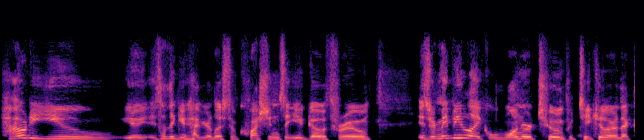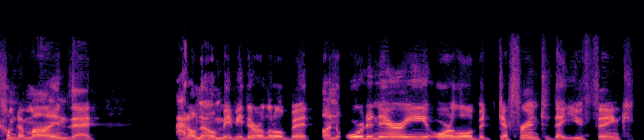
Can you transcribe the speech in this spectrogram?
How do you, you know, it's something you have your list of questions that you go through. Is there maybe like one or two in particular that come to mind that, I don't know, maybe they're a little bit unordinary or a little bit different that you think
